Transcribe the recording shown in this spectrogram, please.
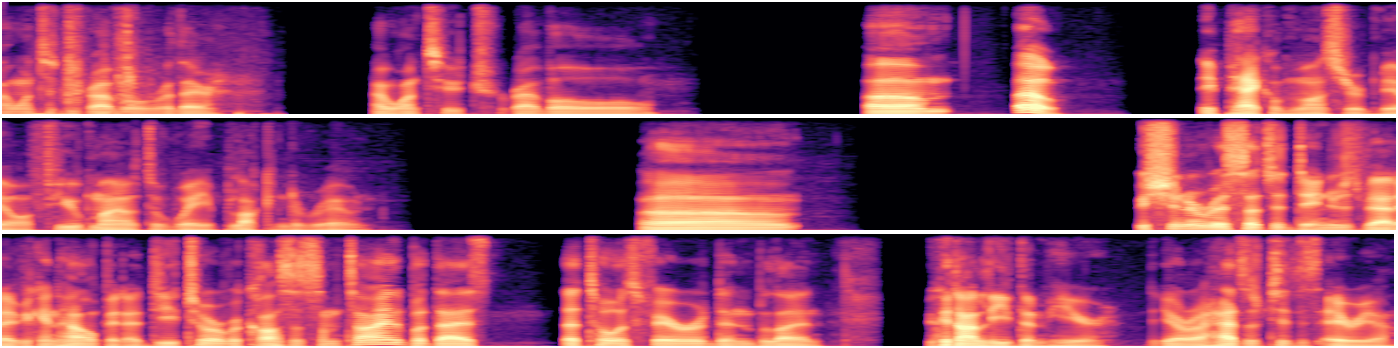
I want to travel over there. I want to travel. Um. Oh, a pack of monster mill a few miles away, blocking the road. Um. We shouldn't risk such a dangerous battle if you can help it. A detour would cost us some time, but that is that toll is fairer than blood. You cannot leave them here. They are a hazard to this area.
